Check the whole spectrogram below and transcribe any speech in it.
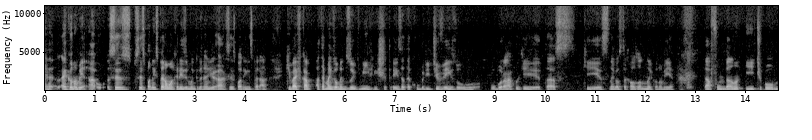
É, a economia. Vocês podem esperar uma crise muito grande. Ah, vocês podem esperar que vai ficar até mais ou menos 2023 até cobrir de vez o, o buraco que, tá, que esse negócio tá causando na economia. Tá afundando e, tipo,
